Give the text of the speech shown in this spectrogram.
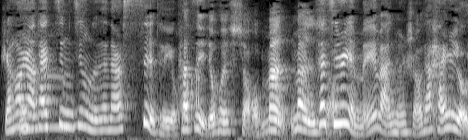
然后让它静静的在那儿 sit 一会儿，它自己就会熟，慢慢。它其实也没完全熟，它还是有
